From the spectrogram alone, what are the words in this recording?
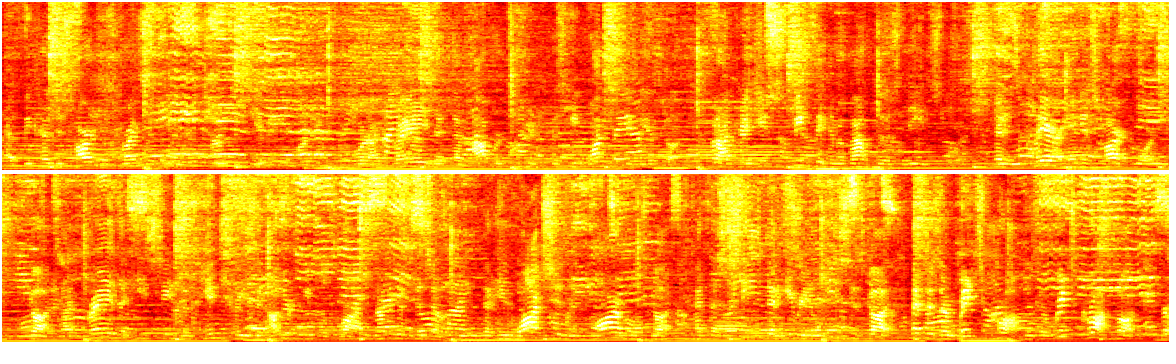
That he, because his heart is right with you in terms of giving. Lord, I pray that that opportunity, because he wants to give, God. But I pray you speak to him about those needs, Lord. That it's clear in his heart, Lord, God. And I pray that he sees an increase in other people's lives, not just his own. That he watches and marvels, God, at the seed that he releases, God. That there's a rich crop, there's a rich crop, God, for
